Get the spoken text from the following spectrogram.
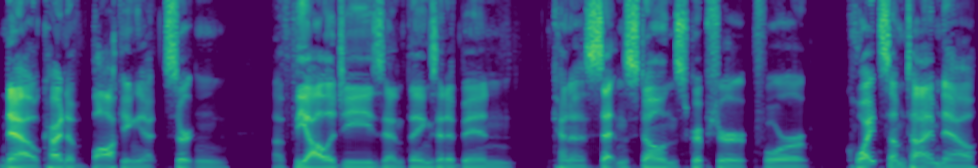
now kind of balking at certain uh, theologies and things that have been kind of set in stone scripture for quite some time now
